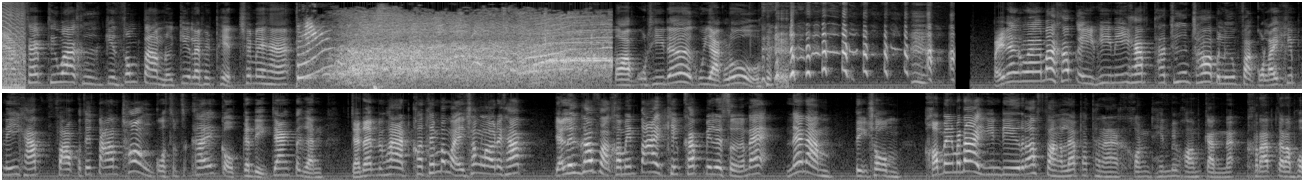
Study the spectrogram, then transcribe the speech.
แอบแซบที่ว่าคือกินส้มตำหรือกินอะไรเผ็ดๆใช่ไหมฮะ ตอบกูทีเดอร์กูอยากรู้ไปนักแรงมากครับกับ EP นี้ครับ ถ้าชื่นชอบอย่าลืมฝากกดไลค์คลิปนี้ครับ ฝากกดติดตามช่องกด subscribe กดกระดิ่งแจ้งเตือน จะได้ไม่พลาดคอนเทนต์ใหม่ๆช่องเรานะครับ อย่าลืมครับฝากคอมเมนต์ใต้คลิปครับมีเลยเสนอแนะ แนะนำติชม คอมเมนต์มาได้ยินดีรับฟังและพัฒนาคอนเทนต์ไปพร้อมกันนะครับกระผ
